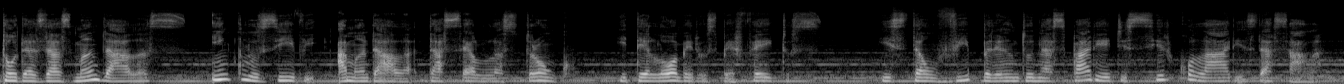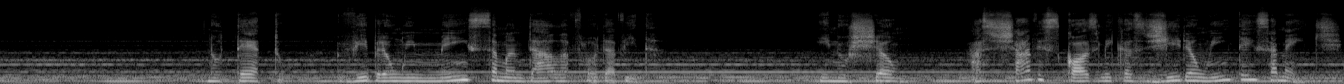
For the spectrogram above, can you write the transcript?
Todas as mandalas, inclusive a mandala das células tronco e telômeros perfeitos, estão vibrando nas paredes circulares da sala. No teto vibra uma imensa mandala flor da vida. E no chão, as chaves cósmicas giram intensamente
